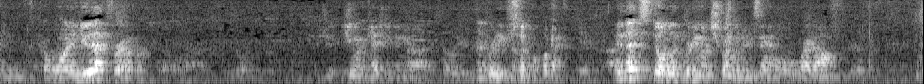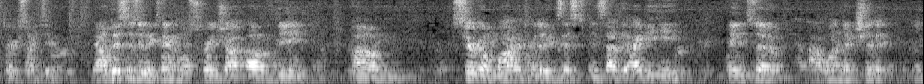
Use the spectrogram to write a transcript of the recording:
And go on and do that forever. Do you want to catch anything? Pretty simple, okay. And that's stolen pretty much from an example right off their site too. Now this is an example screenshot of the um, serial monitor that exists inside the IDE. And so I want to make sure that you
